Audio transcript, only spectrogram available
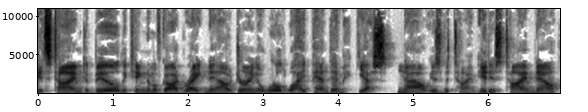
It's time to build the kingdom of God right now during a worldwide pandemic. Yes, now is the time. It is time now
